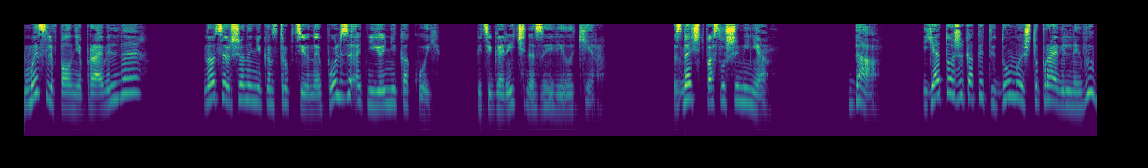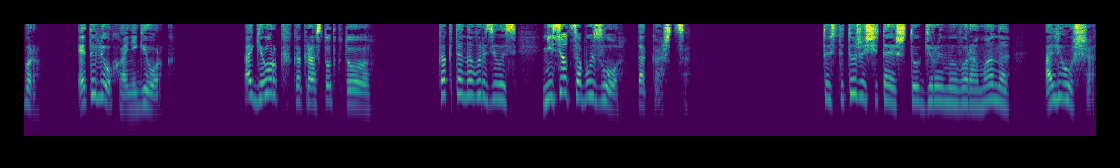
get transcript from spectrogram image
мысль вполне правильная, но совершенно неконструктивная, пользы от нее никакой, категорично заявила Кира. Значит, послушай меня. Да, я тоже, как и ты, думаю, что правильный выбор — это Леха, а не Георг. А Георг как раз тот, кто, как-то она выразилась, несет с собой зло, так кажется. То есть ты тоже считаешь, что герой моего романа — Алёша,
